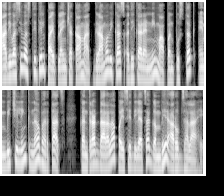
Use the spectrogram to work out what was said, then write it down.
आदिवासी वस्तीतील पाईपलाईनच्या कामात ग्रामविकास अधिकाऱ्यांनी मापन पुस्तक एमबीची लिंक न भरताच कंत्राटदाराला पैसे दिल्याचा गंभीर आरोप झाला आहे.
